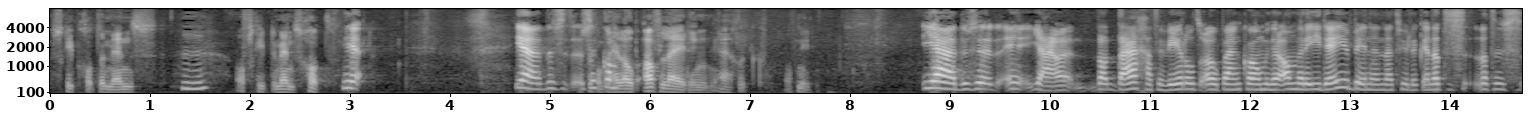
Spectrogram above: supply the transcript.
schiep God de mens Mhm. of schiep de mens God? Ja. Ja, dus Er komt een hele hoop afleiding eigenlijk, of niet? Ja, dus ja, dat, daar gaat de wereld open en komen er andere ideeën binnen natuurlijk. En dat is, dat is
